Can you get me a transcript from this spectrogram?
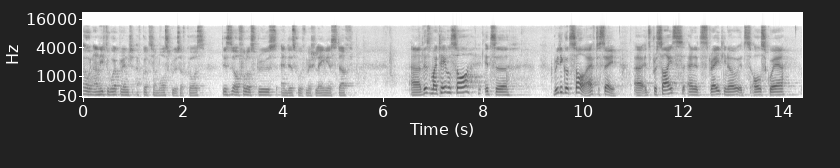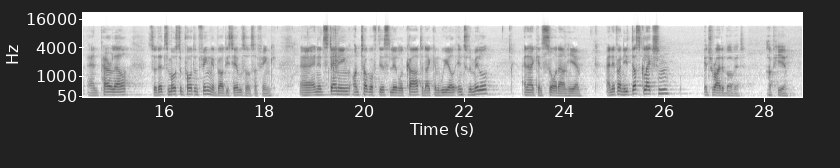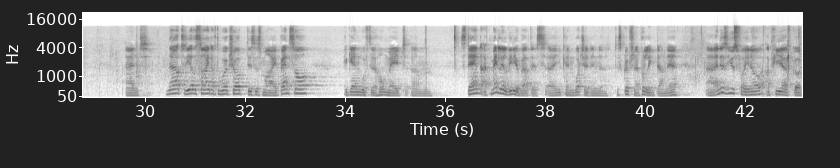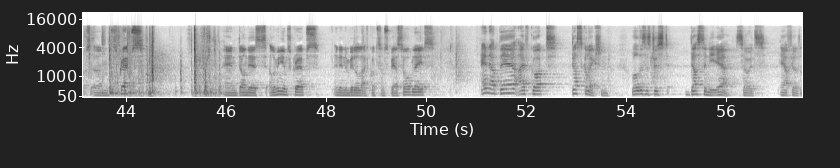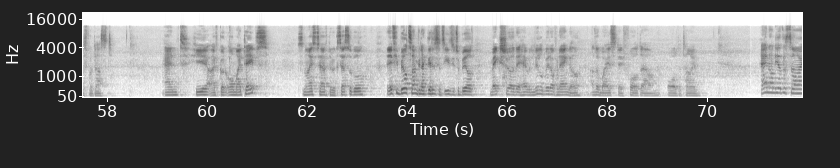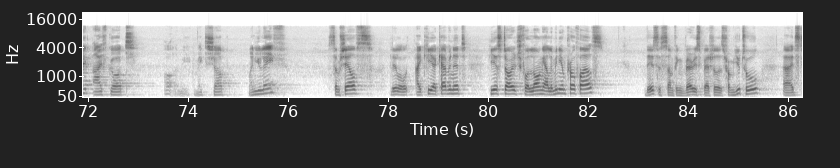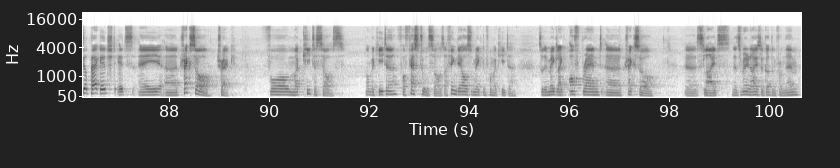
Oh, and underneath the workbench, I've got some more screws, of course. This is all full of screws and this with miscellaneous stuff. Uh, this is my table saw. It's a really good saw, I have to say. Uh, it's precise and it's straight, you know, it's all square and parallel. So that's the most important thing about these table saws, I think. Uh, and it's standing on top of this little cart that I can wheel into the middle and I can saw down here. And if I need dust collection, it's right above it, up here. And now to the other side of the workshop, this is my bandsaw, again with the homemade um, stand. I've made a little video about this. Uh, you can watch it in the description. I put a link down there. Uh, and this is useful, you know, up here I've got um, scraps and down there's aluminium scraps and in the middle I've got some spare saw blades. And up there I've got dust collection. Well, this is just dust in the air, so it's air filters for dust. And here I've got all my tapes. It's nice to have them accessible. If you build something like this, it's easy to build. Make sure they have a little bit of an angle, otherwise they fall down all the time. And on the other side, I've got, oh, let me make this sharp, my new lathe, some shelves, little IKEA cabinet. Here storage for long aluminium profiles. This is something very special. It's from U-Tool. Uh, it's still packaged. It's a uh, track saw track for Makita saws. Not Makita, for Festool saws. I think they also make them for Makita. So they make like off-brand uh, track saw uh, slides. That's very nice. I got them from them.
